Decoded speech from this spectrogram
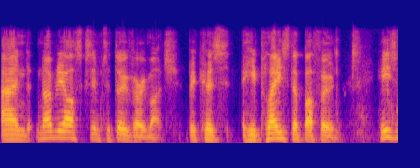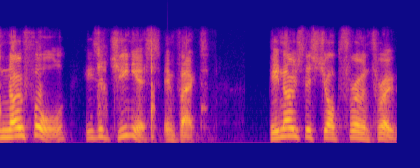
and nobody asks him to do very much because he plays the buffoon. He's no fool. He's a genius, in fact. He knows this job through and through,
